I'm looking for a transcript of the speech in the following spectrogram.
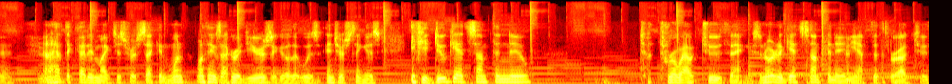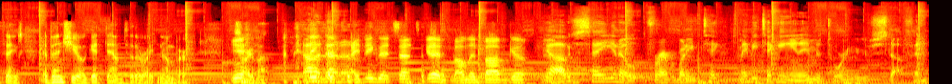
Yeah. And I have to cut in, Mike, just for a second. One one of the things I heard years ago that was interesting is if you do get something new, to throw out two things. In order to get something in, you have to throw out two things. Eventually, you'll get down to the right number. Yeah. Sorry, Bob. no, no, no. I think that sounds good. I'll let Bob go. Yeah, I would just say, you know, for everybody, take maybe taking an inventory of your stuff. And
